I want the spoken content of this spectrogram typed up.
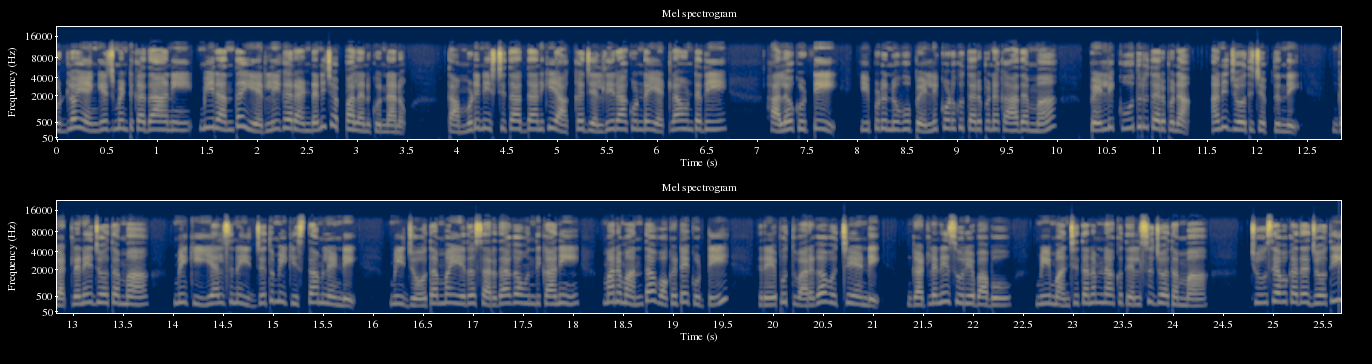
గుడ్లో ఎంగేజ్మెంట్ కదా అని మీరంతా ఎర్లీగా రండని చెప్పాలనుకున్నాను. తమ్ముడి నిశ్చితార్థానికి అక్క జల్దీ రాకుండా ఎట్లా ఉంటది? హలో కుట్టి ఇప్పుడు నువ్వు పెళ్ళి కొడుకు తరపున కాదమ్మా పెళ్ళి కూతురు తరపున అని జ్యోతి చెప్తుంది. గట్లనే జ్యోతమ్మా మీకియ్యాల్సిన ఇజ్జతు మీకిస్తాంలేండి. మీ జ్యోతమ్మ ఏదో సరదాగా ఉంది కాని మనమంతా ఒకటే కుట్టి రేపు త్వరగా వచ్చేయండి. గట్లనే సూర్యబాబు మీ మంచితనం నాకు తెలుసు జ్యోతమ్మా. చూసావు కదా జ్యోతి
